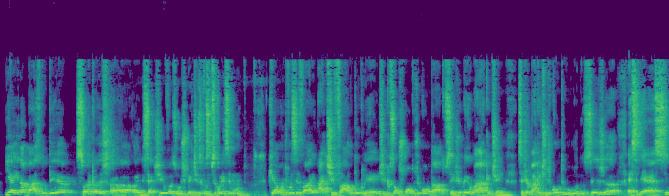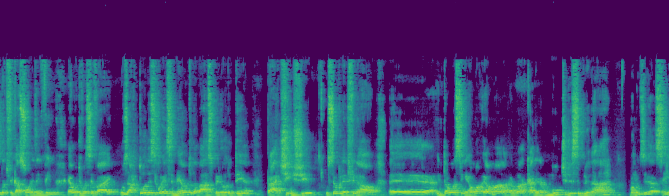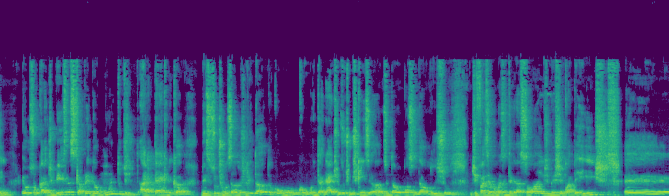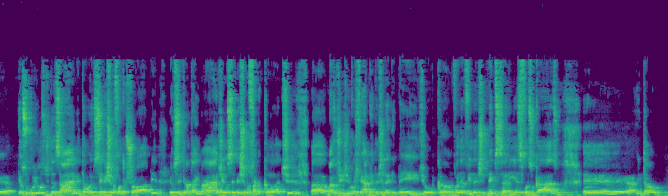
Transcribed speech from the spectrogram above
E aí, na base do T, são aquelas a, a, iniciativas ou expertise que você precisa conhecer muito, que é onde você vai ativar o teu cliente, que são os pontos de contato, seja e-mail marketing, seja marketing de conteúdo, seja SMS, notificações, enfim. É onde você vai usar todo esse conhecimento da barra superior do T para atingir o seu cliente final. É, então, assim, é uma, é, uma, é uma cadeira multidisciplinar vamos dizer assim. Eu sou um cara de business que aprendeu muito de área técnica nesses últimos anos, lidando com, com internet nos últimos 15 anos, então eu posso me dar o luxo de fazer algumas integrações, de mexer com APIs. É... Eu sou curioso de design, então eu sei mexer no Photoshop, eu sei tratar a imagem, eu sei mexer no Final Cut, uh, mas hoje em dia com as ferramentas de landing page ou Canva da vida, a gente nem precisaria, se fosse o caso. É... Então,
